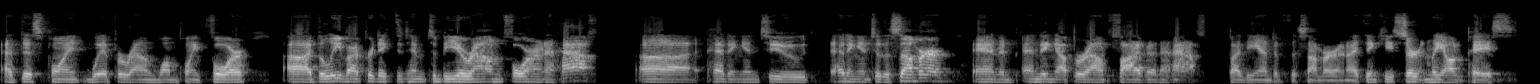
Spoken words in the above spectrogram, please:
at this point, whip around 1.4. Uh, I believe I predicted him to be around four and a half uh, heading into heading into the summer, and ending up around five and a half by the end of the summer. And I think he's certainly on pace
